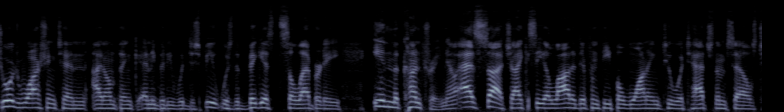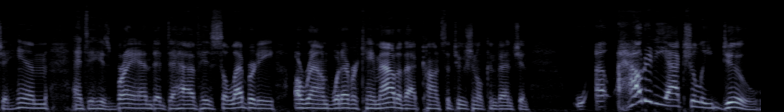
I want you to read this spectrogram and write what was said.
George Washington, I don't think anybody would dispute, was the biggest celebrity in the country. Now, as such, I can see a lot of different people wanting to attach themselves to him and to his brand and to have his celebrity around whatever came out of that Constitutional Convention. Uh, how did he actually do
